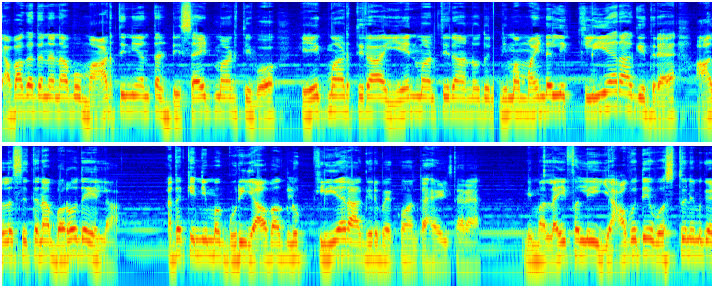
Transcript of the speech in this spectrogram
ಯಾವಾಗ ಅದನ್ನ ನಾವು ಮಾಡ್ತೀನಿ ಅಂತ ಡಿಸೈಡ್ ಮಾಡ್ತೀವೋ, ಹೇಗೆ ಮಾಡ್ತೀರಾ, ಏನು ಮಾಡ್ತೀರಾ ಅನ್ನೋದು ನಿಮ್ಮ ಮೈಂಡಲ್ಲಿ ಕ್ಲಿಯರ್ ಆಗಿದ್ರೆ ಆಲಸಿತನ ಬರೋದೇ ಇಲ್ಲ. ಅದಕ್ಕೆ ನಿಮ್ಮ ಗುರಿ ಯಾವಾಗಲೂ ಕ್ಲಿಯರ್ ಆಗಿರಬೇಕು ಅಂತ ಹೇಳ್ತಾರೆ. ನಿಮ್ಮ ಲೈಫಲ್ಲಿ ಯಾವುದೇ ವಸ್ತು ನಿಮಗೆ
